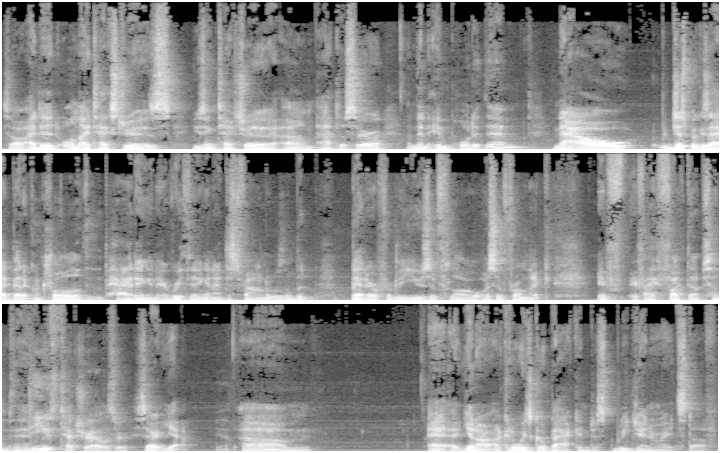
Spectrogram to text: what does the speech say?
So I did all my textures using texture um, atlaser and then imported them. Now, just because I had better control of the padding and everything, and I just found it was a little bit better from a user flow, also from like if if I fucked up something To use Texture Atlaser. so yeah. Um, uh, you know, I could always go back and just regenerate stuff.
